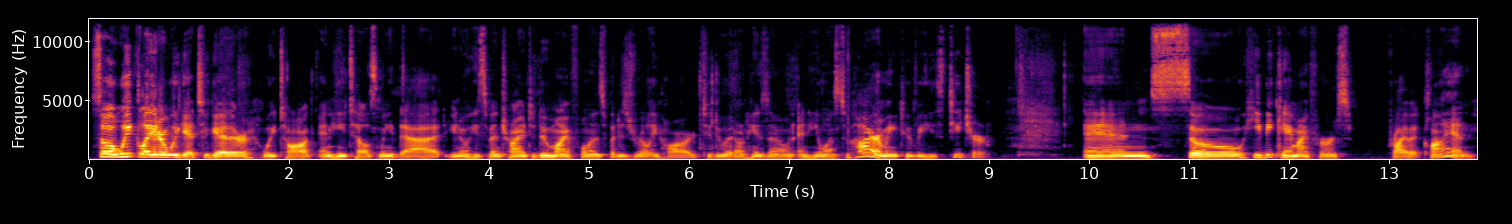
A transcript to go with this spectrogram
so a week later, we get together, we talk, and he tells me that, you know, he's been trying to do mindfulness, but it's really hard to do it on his own, and he wants to hire me to be his teacher. And so he became my first private client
